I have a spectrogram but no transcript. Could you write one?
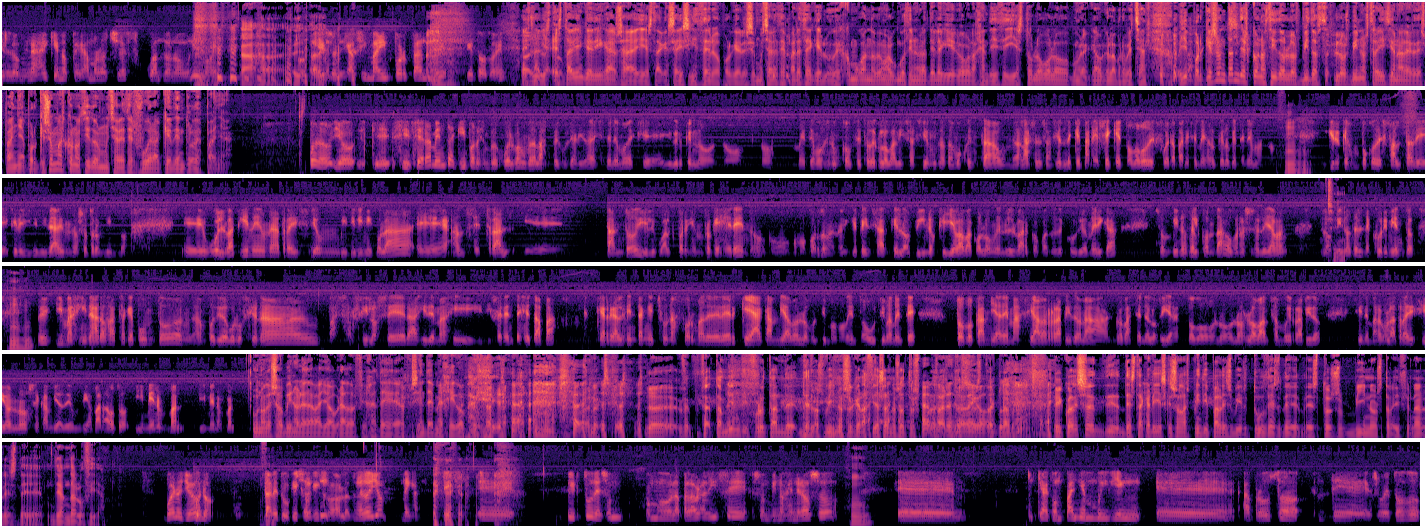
el homenaje que nos pegamos los chefs cuando nos unimos, ¿eh? Ajá. ahí- Porque eso es casi más importante que todo, ¿eh? Está, bien- está. está bien que digas, o sea, ahí está, que seáis sincero, porque muchas veces parece que lo- es como cuando vemos algún cocinero en la tele que luego la gente dice, y esto luego lo, hombre, claro que lo aprovechan. Oye, ¿por qué son tan desconocidos los vinos, los vinos tradicionales de España? ¿Por qué son más conocidos muchas veces fuera que dentro de España? Bueno, yo que, sinceramente aquí, por ejemplo, en Huelva, una de las peculiaridades que tenemos es que yo creo que no, metemos en un concepto de globalización y nos damos cuenta, da la sensación de que parece que todo lo de fuera parece mejor que lo que tenemos, ¿no? Y creo que es un poco de falta de credibilidad en nosotros mismos. Eh, Huelva tiene una tradición vitivinícola eh, ancestral, eh, tanto y al igual, por ejemplo, que Jerez, ¿no? Como, como Córdoba, ¿no? Hay que pensar que los vinos que llevaba Colón en el barco cuando descubrió América son vinos del condado, por eso se le llaman los Sí. vinos del descubrimiento. Eh, Imaginaros hasta qué punto han, han podido evolucionar, pasar filoseras y demás y, y diferentes etapas que realmente han hecho una forma de beber que ha cambiado en los últimos momentos. Últimamente todo cambia demasiado rápido, las nuevas tecnologías, todo no- nos lo avanzan muy rápido, sin embargo la tradición no se cambia de un día para otro, y menos mal, y menos mal. Uno de esos vinos le daba yo a Obrador, fíjate, al presidente de México. Bueno, eh, ta- también disfrutan de, de los vinos gracias a nosotros. Por eso digo. está claro. ¿Y cuáles eh, de- destacaríais que son las principales virtudes de, de estos vinos tradicionales de, de Andalucía? Bueno, yo... Bueno, dale tú, Kiko, Kiko, habla. ¿Me doy yo? Venga. Eh, virtudes son, como la palabra dice, son vinos generosos. Eh, que acompañan muy bien eh, a productos de, sobre todo,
